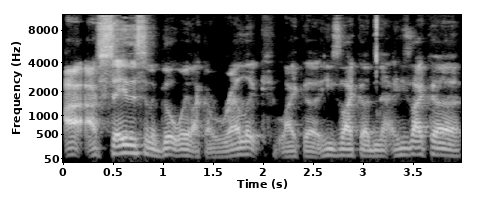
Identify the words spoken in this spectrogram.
I, I say this in a good way, like a relic, like a he's like a he's like a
